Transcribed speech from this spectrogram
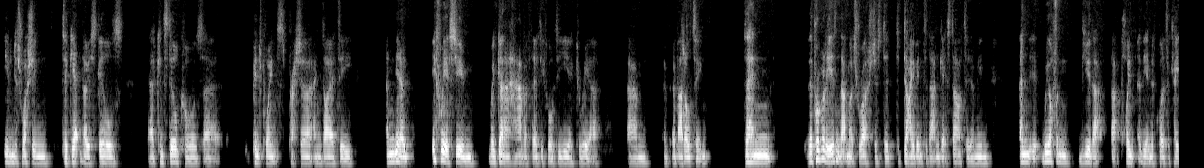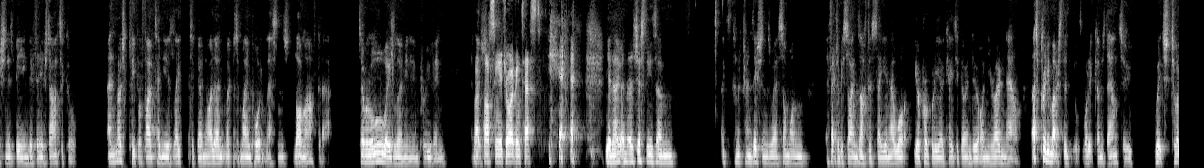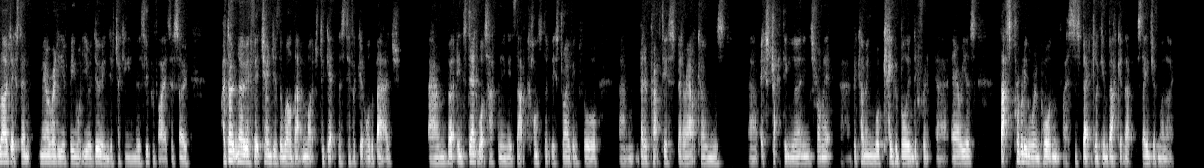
even just rushing to get those skills uh, can still cause uh, pinch points, pressure, anxiety. And, you know, if we assume we're going to have a 30, 40 year career um, of, of, adulting, then there probably isn't that much rush just to, to dive into that and get started. I mean, and it, we often view that that point at the end of qualification as being the finished article and most people five ten years later go no i learned most of my important lessons long after that so we're always learning and improving and like passing just, a driving test yeah you know and there's just these um kind of transitions where someone effectively signs off to say you know what you're probably okay to go and do it on your own now that's pretty much the, what it comes down to, which to a large extent may already have been what you were doing, just checking in with the supervisor. So I don't know if it changes the world that much to get the certificate or the badge. Um, but instead, what's happening is that constantly striving for um, better practice, better outcomes, uh, extracting learnings from it, uh, becoming more capable in different uh, areas. That's probably more important, I suspect, looking back at that stage of my life.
